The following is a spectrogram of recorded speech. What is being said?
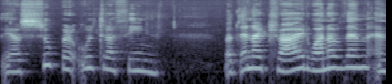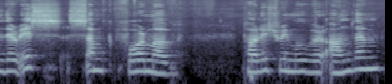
They are super ultra thin. But then I tried one of them and there is some form of polish remover on them.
